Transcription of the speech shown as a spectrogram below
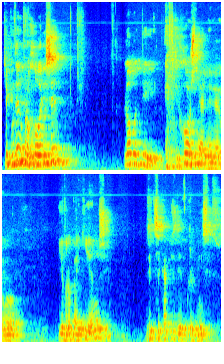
Και που δεν προχώρησε λόγω ότι ευτυχώς θα έλεγα εγώ η Ευρωπαϊκή Ένωση ζήτησε κάποιες διευκρινήσεις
